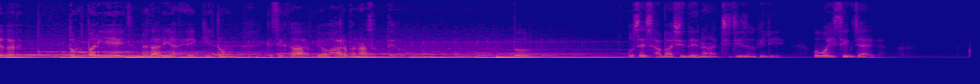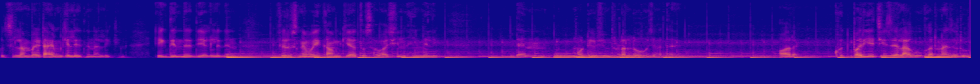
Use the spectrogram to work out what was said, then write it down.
अगर तुम पर ये ज़िम्मेदारी आए कि तुम किसी का व्यवहार बना सकते हो तो उसे शाबाशी देना अच्छी चीज़ों के लिए। वो वही सीख जाएगा। कुछ लंबे टाइम के लिए देना, लेकिन एक दिन दे दी अगले दिन फिर उसने वही काम किया तो शाबाशी नहीं मिली। देन मोटिवेशन थोड़ा लो हो जाता है। और खुद पर ये चीज़ें लागू करना ज़रूर।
